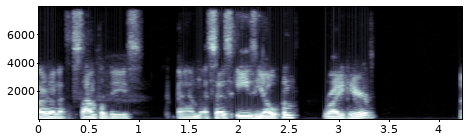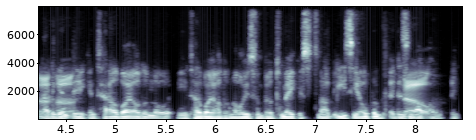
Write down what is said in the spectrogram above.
I'm gonna sample these. Um, it says easy open right here. Uh-huh. And again, you can tell by all the noise. You can tell by all the noise I'm about to make. It's not easy open. It is no. not.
